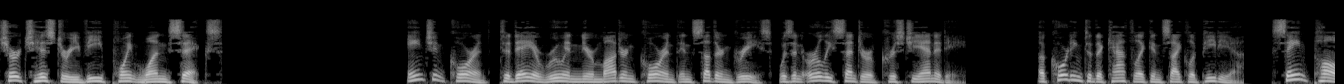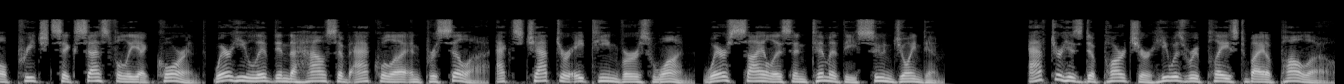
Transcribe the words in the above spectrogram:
Church History v.16. Ancient Corinth, today a ruin near modern Corinth in southern Greece, was an early center of Christianity. According to the Catholic Encyclopedia, Saint Paul preached successfully at Corinth, where he lived in the house of Aquila and Priscilla Acts chapter 18 verse 1, where Silas and Timothy soon joined him. After his departure he was replaced by Apollo,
